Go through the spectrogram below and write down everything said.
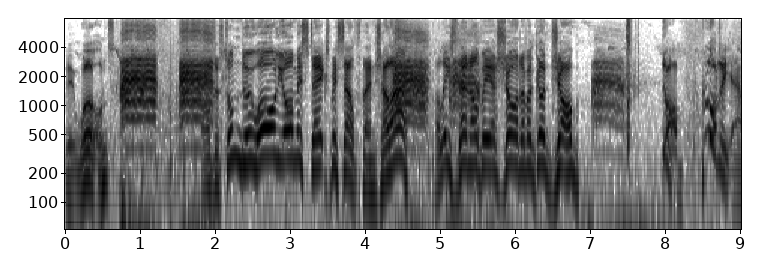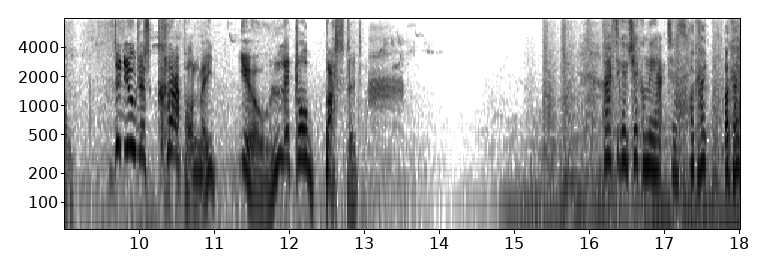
It won't. I'll just undo all your mistakes myself then, shall I? At least then I'll be assured of a good job. Oh, bloody hell. Did you just crap on me? You little bastard. I have to go check on the actors. Okay, okay.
